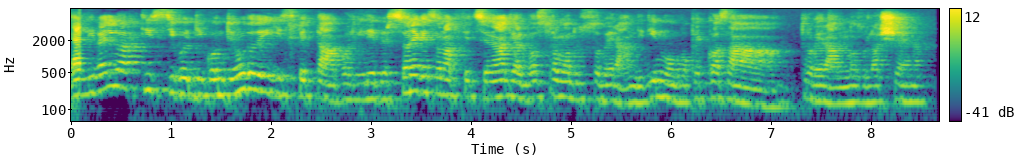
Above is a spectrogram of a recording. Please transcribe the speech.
E a livello artistico e di contenuto degli spettacoli, le persone che sono affezionate al vostro modus operandi, di nuovo che cosa troveranno sulla scena?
